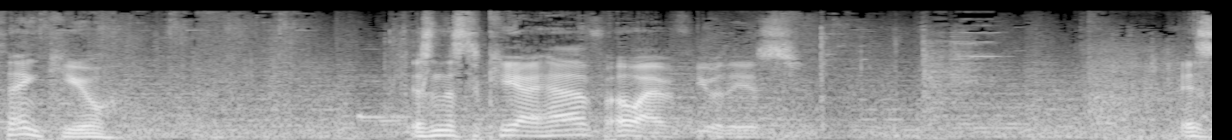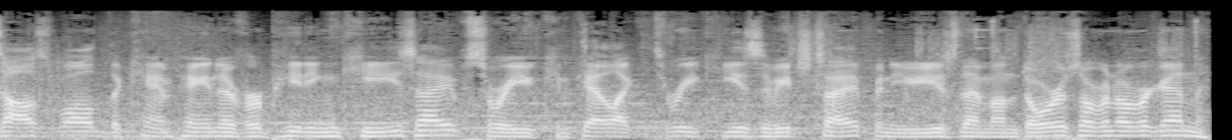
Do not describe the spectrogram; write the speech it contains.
Thank you. Isn't this the key I have? Oh, I have a few of these. Is Oswald the campaign of repeating key types, where you can get like three keys of each type and you use them on doors over and over again?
